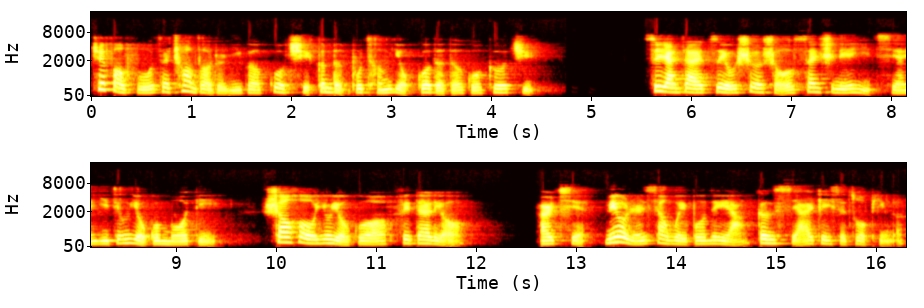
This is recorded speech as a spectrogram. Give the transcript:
却仿佛在创造着一个过去根本不曾有过的德国歌剧。虽然在《自由射手》三十年以前已经有过《魔笛》，稍后又有过《费德里奥》。而且没有人像韦伯那样更喜爱这些作品了。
